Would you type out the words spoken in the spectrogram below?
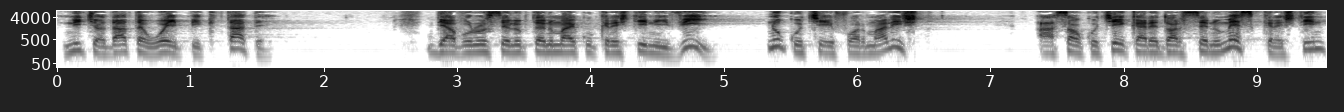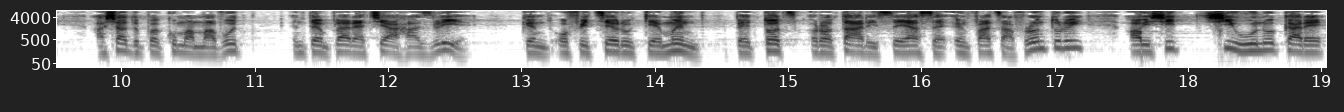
niciodată oi pictate. Diavolul se luptă numai cu creștinii vii, nu cu cei formaliști, a, sau cu cei care doar se numesc creștini, așa după cum am avut întâmplarea aceea hazlie, când ofițerul chemând pe toți rotarii să iasă în fața frontului, au ieșit și unul care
